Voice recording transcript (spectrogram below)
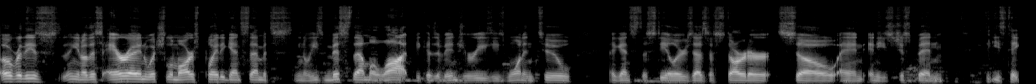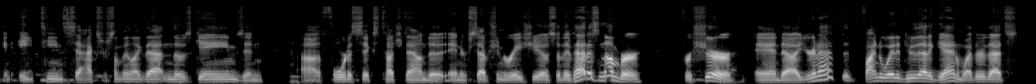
over these, you know, this era in which Lamar's played against them. It's you know he's missed them a lot because of injuries. He's one and two against the Steelers as a starter. So and and he's just been, I think he's taken 18 sacks or something like that in those games and uh, four to six touchdown to interception ratio. So they've had his number for sure. And uh, you're gonna have to find a way to do that again, whether that's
